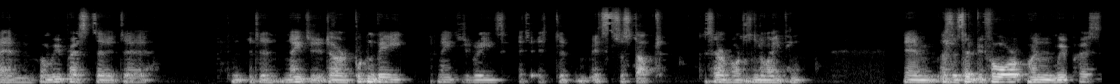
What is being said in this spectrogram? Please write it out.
um when we press the the, the, the 90 or button B 90 degrees it, it it's just stopped. The servo doesn't do anything. Um as I said before, when we press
